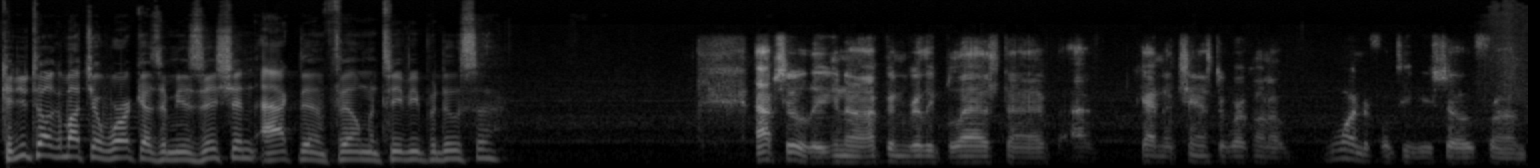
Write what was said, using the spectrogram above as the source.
Can you talk about your work as a musician, actor, and film and TV producer? Absolutely. You know, I've been really blessed. I've, I've gotten a chance to work on a wonderful TV show from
